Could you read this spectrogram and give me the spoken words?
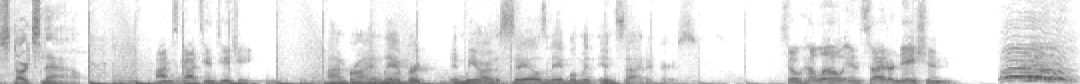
starts now. I'm Scott Santucci. I'm Brian Lambert, and we are the Sales Enablement Insiders. So, hello, Insider Nation. Woo!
